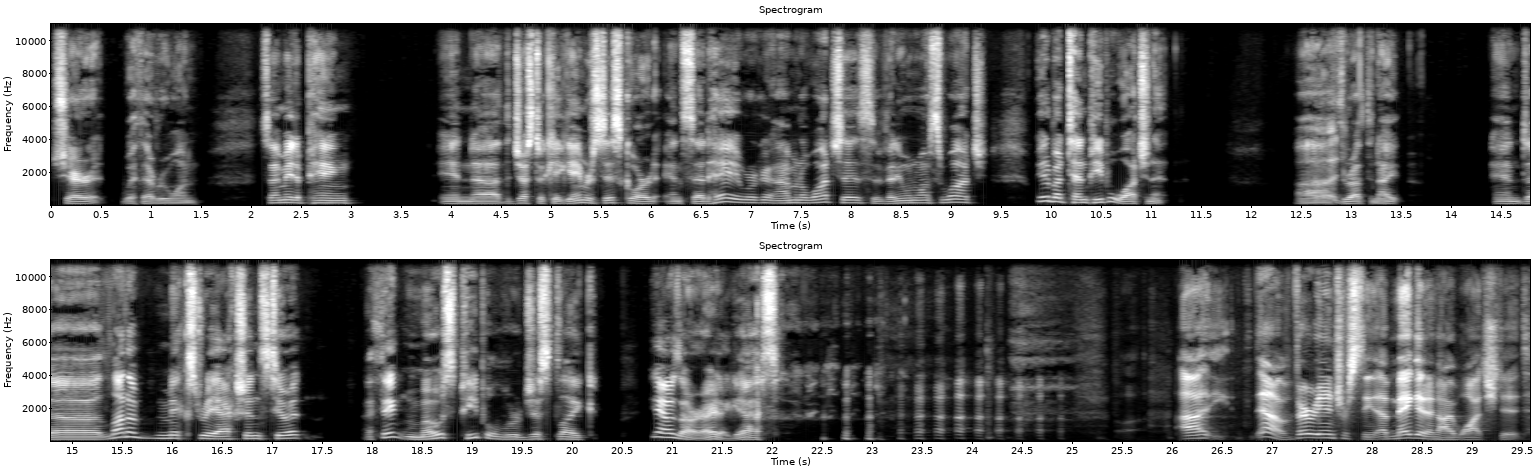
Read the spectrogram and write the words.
share it with everyone? So I made a ping in uh the Just Okay Gamers Discord and said, Hey, we're gonna I'm gonna watch this. If anyone wants to watch. We had about 10 people watching it uh throughout the night. And uh, a lot of mixed reactions to it. I think most people were just like, yeah, it was all right, I guess. uh, yeah, very interesting. Uh, Megan and I watched it,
